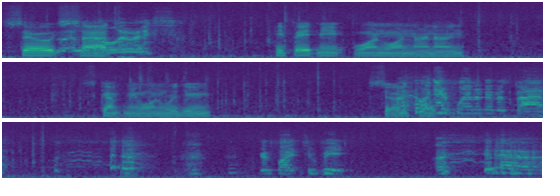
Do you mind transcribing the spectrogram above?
So look, sad. Lewis. He paid me 1199. Scammed me one redeem. So the like I planted in his path. Good fight, 2P. yeah.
